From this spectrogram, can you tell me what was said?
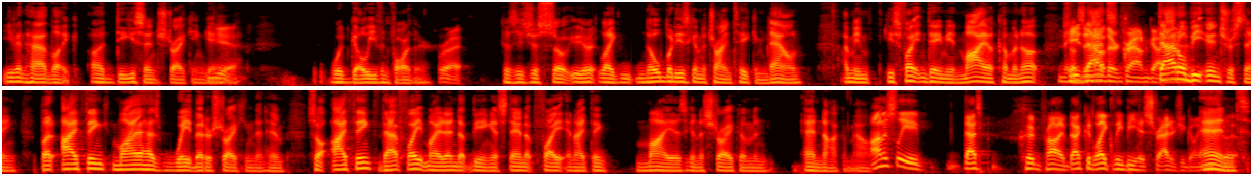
even had like a decent striking game, yeah, would go even farther right. because he's just so you're, like nobody's to try and take him down. I mean, he's fighting Demian Maia coming up. And so he's another ground guy. That'll yeah. be interesting, but I think Maia has way better striking than him. So I think that fight might end up being a stand-up fight, and I think Maia is to strike him and and knock him out. honestly. That's could probably that could likely be his strategy going into and it.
